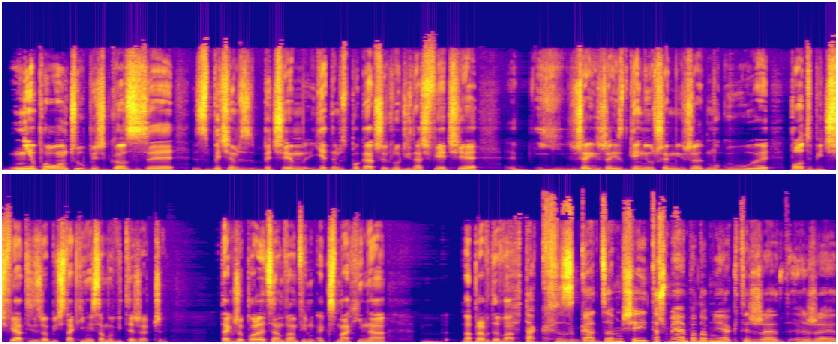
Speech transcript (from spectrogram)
Nie połączyłbyś go z, z, byciem, z byciem jednym z bogatszych ludzi na świecie i że, że jest geniuszem i że mógł podbić świat i zrobić takie niesamowite rzeczy. Także polecam wam film Ex Machina, naprawdę warto. Tak, zgadzam się i też miałem podobnie jak ty, że, że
